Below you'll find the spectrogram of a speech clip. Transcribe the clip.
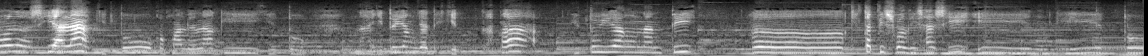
manusia lah gitu kembali lagi gitu. Nah itu yang jadi kita apa itu yang nanti uh, kita visualisasiin gitu.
